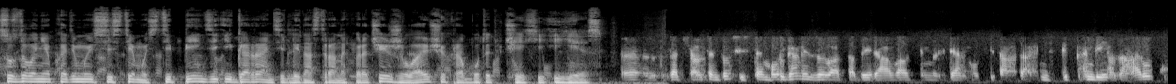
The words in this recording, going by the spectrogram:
создало необходимую систему стипендий и гарантий для иностранных врачей, желающих работать в Чехии и ЕС. Začal tento systém organizovat, aby dával těm lidem státní stipendia záruku.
